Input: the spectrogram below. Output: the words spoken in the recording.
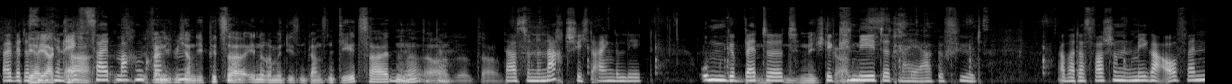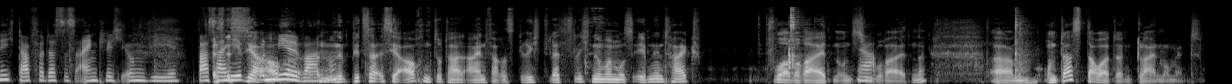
weil wir das nicht in klar. Echtzeit machen Wenn konnten. ich mich an die Pizza erinnere mit diesen ganzen Gehzeiten, ne, Da- da, da, Da hast du eine Nachtschicht eingelegt, umgebettet, geknetet, naja, gefühlt. Aber das war schon mega aufwendig dafür, dass es eigentlich irgendwie Wasser, Hefe ja und auch, Mehl war. Eine Ne? Pizza ist ja auch ein total einfaches Gericht letztlich, nur man muss eben den Teig vorbereiten und Ja. zubereiten. Ne? Ähm, und das dauert einen kleinen Moment.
